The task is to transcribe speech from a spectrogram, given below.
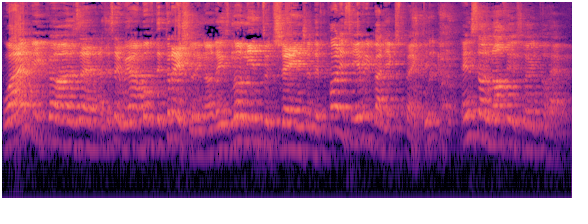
Why? Because, uh, as I said, we are above the threshold. You know, there is no need to change the policy everybody expected, and so nothing is going to happen.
